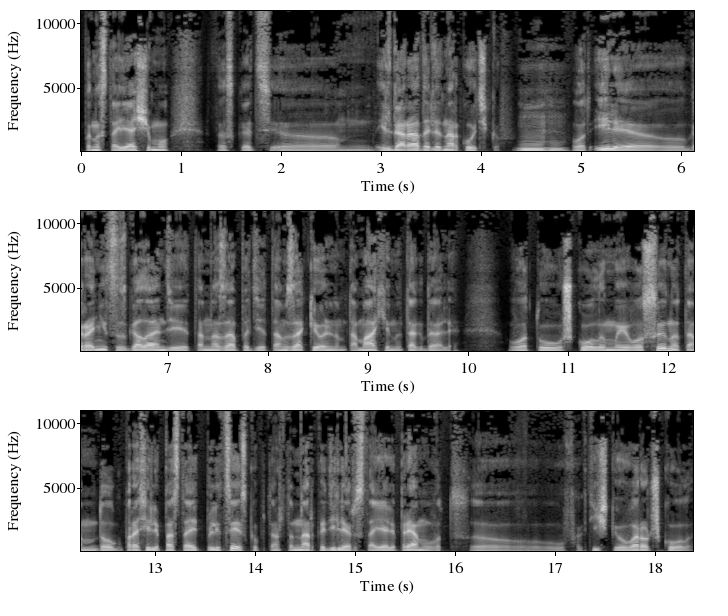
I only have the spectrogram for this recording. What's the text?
по-настоящему так сказать, э, Эльдорадо для наркотиков. Угу. Вот. Или э, граница с Голландией, там, на западе, там, за Кёльном, там, Ахен и так далее. Вот у школы моего сына там долго просили поставить полицейского, потому что наркодилеры стояли прямо вот э, фактически у ворот школы.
